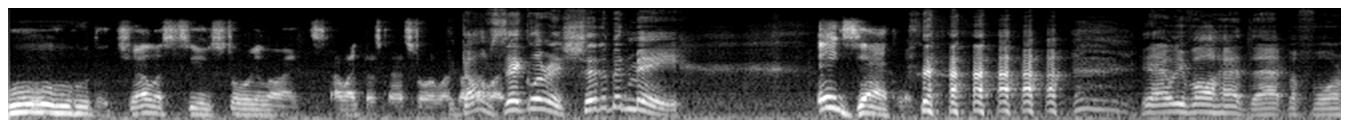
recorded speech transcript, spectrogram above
Ooh, the jealousy and storylines. I like those kind of storylines. Dolph Ziggler, it should have been me. Exactly. yeah, we've all had that before.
